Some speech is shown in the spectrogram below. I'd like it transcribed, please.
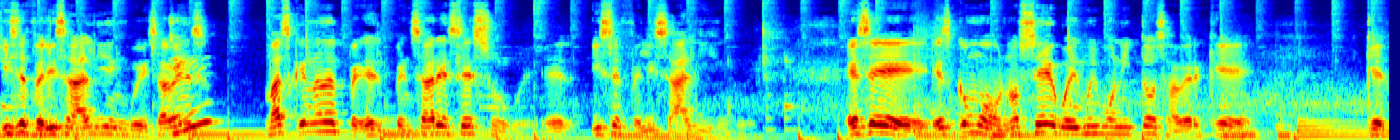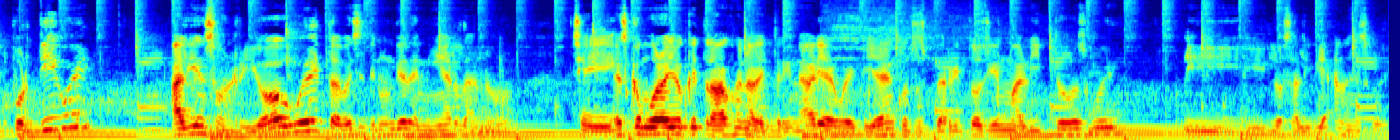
Hice feliz a alguien, güey, ¿sabes? ¿Sí? Más que nada el, pe- el pensar es eso, güey. el hice feliz a alguien, güey. Ese es como, no sé, güey, es muy bonito saber que, que por ti, güey, alguien sonrió, güey. Tal vez se tiene un día de mierda, ¿no? Sí. Es como ahora yo que trabajo en la veterinaria, güey, que llegan con sus perritos bien malitos, güey, y los alivianas, güey.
